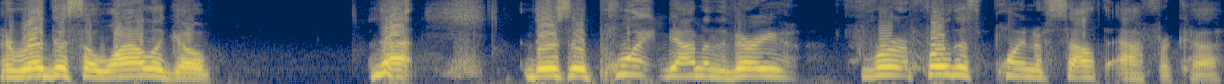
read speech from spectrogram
I read this a while ago that there's a point down in the very furthest point of South Africa.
